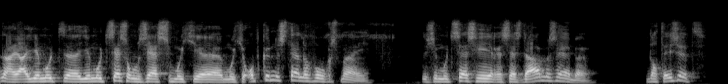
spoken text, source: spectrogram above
nou ja, je moet, je moet zes om zes moet je, moet je op kunnen stellen volgens mij. Dus je moet zes heren, zes dames hebben. Dat is het.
